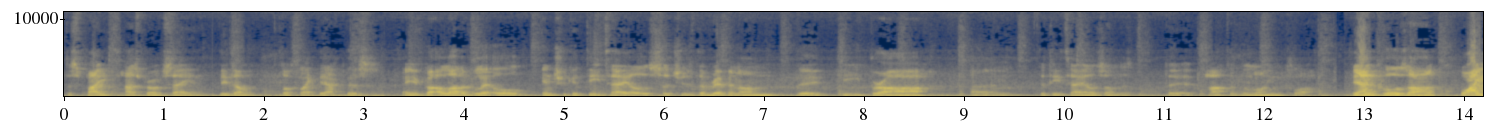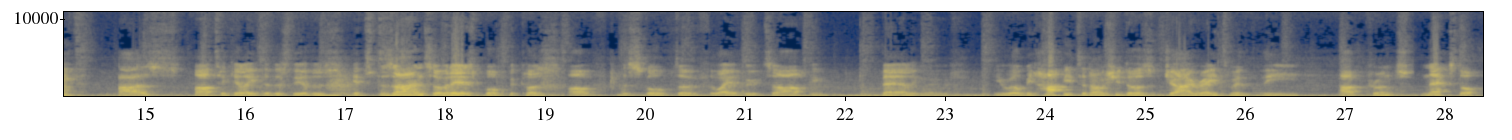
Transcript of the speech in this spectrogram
despite Hasbro saying they don't look like the actors. And you've got a lot of little intricate details, such as the ribbon on the, the bra, um, the details on the, the part of the loincloth. The ankles aren't quite as articulated as the others. It's designed so it is, but because of the sculpt of the way her boots are, they barely move. You will be happy to know she does gyrate with the ab crunch. Next up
